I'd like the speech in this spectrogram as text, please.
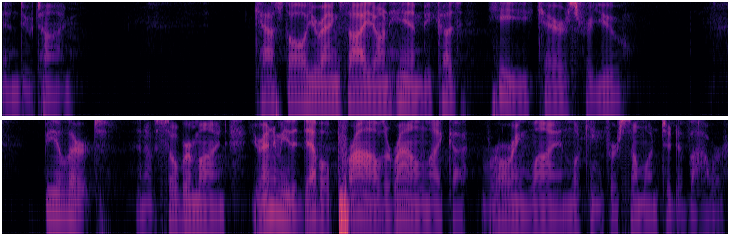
in due time. Cast all your anxiety on him because he cares for you. Be alert and of sober mind. Your enemy, the devil, prowls around like a roaring lion looking for someone to devour.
